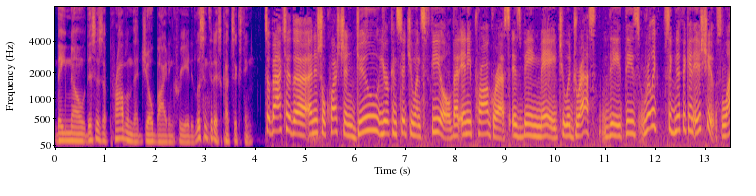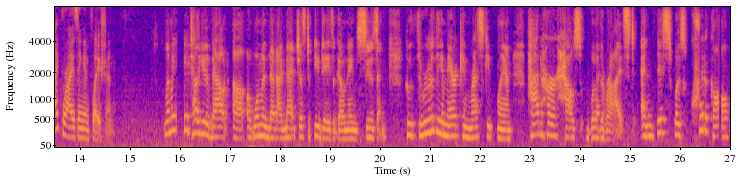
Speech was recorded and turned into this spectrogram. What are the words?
they know this is a problem that Joe Biden created. Listen to this, cut 16. So back to the initial question, do your constituents feel that any progress is being made to address the, these really significant issues like rising inflation? Let me tell you about uh, a woman that I met just a few days ago named Susan, who through the American Rescue Plan had her house weatherized. And this was critical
